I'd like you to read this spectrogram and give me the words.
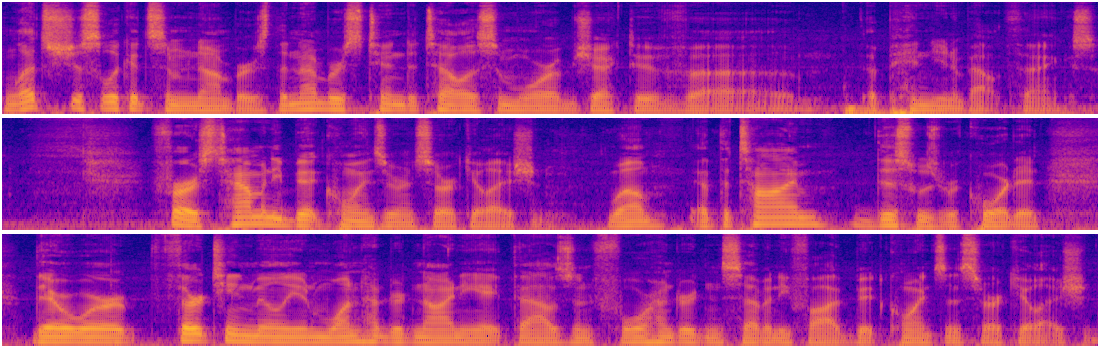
let's just look at some numbers. The numbers tend to tell us a more objective uh, opinion about things. First, how many bitcoins are in circulation? Well, at the time this was recorded, there were 13,198,475 bitcoins in circulation.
